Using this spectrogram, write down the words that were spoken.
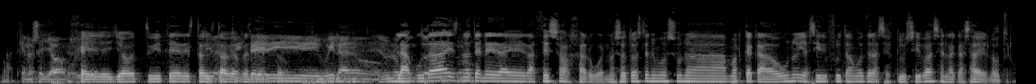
Vale. Que no se lleva muy bien. yo Twitter estoy todavía Twitter aprendiendo. y Willa no. El La 1.5. putada es no tener eh, acceso al hardware. Nosotros tenemos una marca cada uno y así disfrutamos de las exclusivas en la casa del otro.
